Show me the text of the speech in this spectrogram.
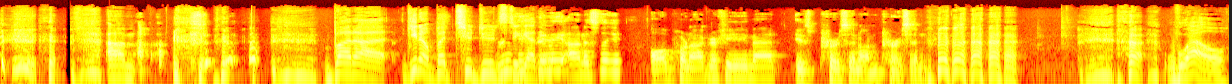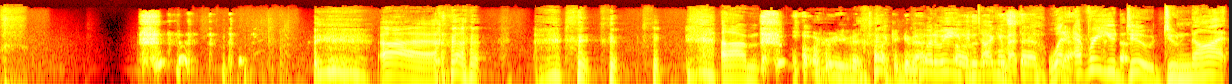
um, but uh, you know, but two dudes really, together. really, honestly, all pornography, Matt, is person on person. Well, what were we even talking about? what are we Oh, even talking about? stand- Whatever you do, do not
